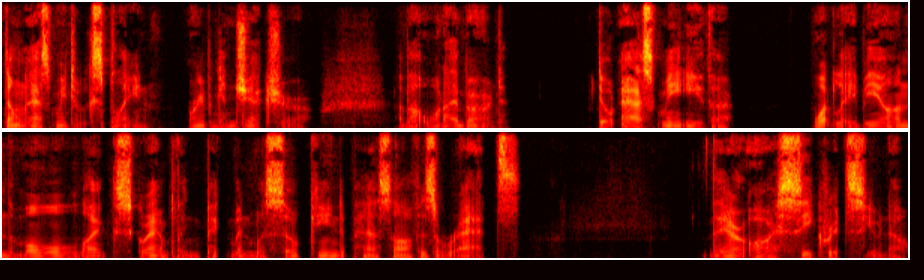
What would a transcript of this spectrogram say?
Don't ask me to explain, or even conjecture, about what I burned. Don't ask me either what lay beyond the mole like scrambling Pickman was so keen to pass off as rats. There are secrets, you know,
